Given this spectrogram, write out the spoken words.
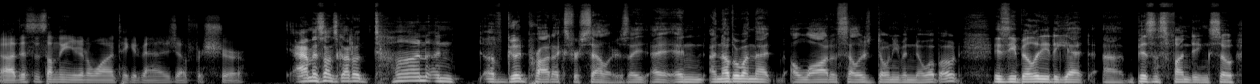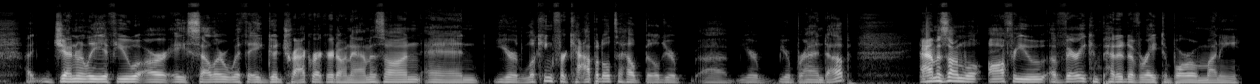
uh, this is something you're going to want to take advantage of for sure. Amazon's got a ton of good products for sellers. I, I, and another one that a lot of sellers don't even know about is the ability to get uh, business funding. So, uh, generally, if you are a seller with a good track record on Amazon and you're looking for capital to help build your uh, your your brand up, Amazon will offer you a very competitive rate to borrow money.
